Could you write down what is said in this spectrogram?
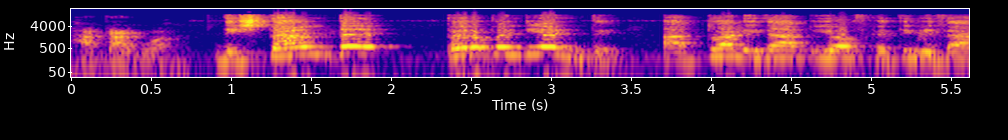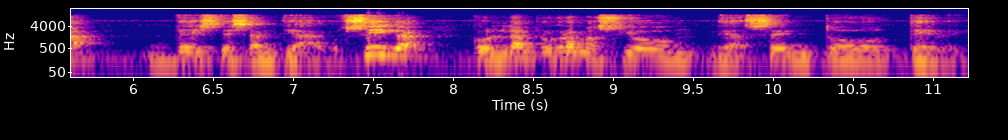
Jacagua. Distante pero pendiente, actualidad y objetividad desde Santiago. Siga con la programación de Acento TV.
